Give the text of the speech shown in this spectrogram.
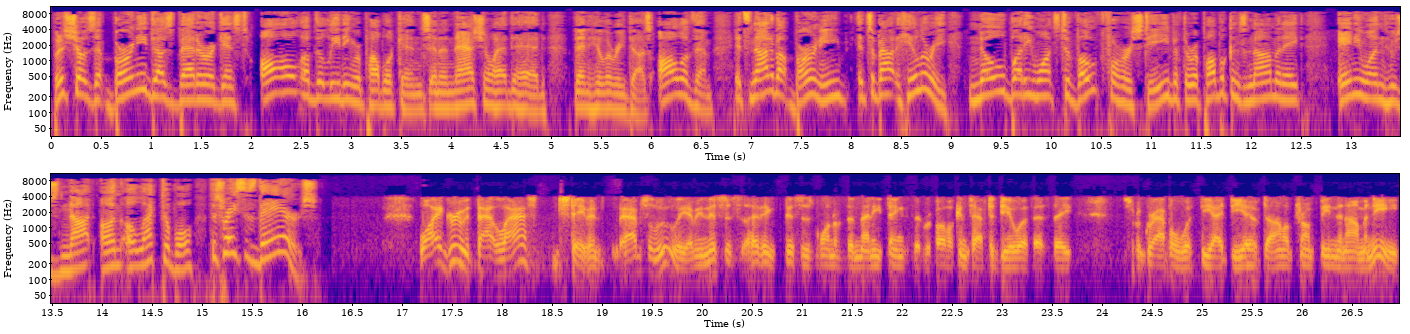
but it shows that Bernie does better against all of the leading Republicans in a national head to head than Hillary does. All of them. It's not about Bernie. It's about Hillary. Nobody wants to vote for her, Steve. If the Republicans nominate anyone who's not unelectable, this race is theirs. Well, I agree with that last statement. Absolutely. I mean, this is, I think this is one of the many things that Republicans have to deal with as they sort of grapple with the idea of Donald Trump being the nominee.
